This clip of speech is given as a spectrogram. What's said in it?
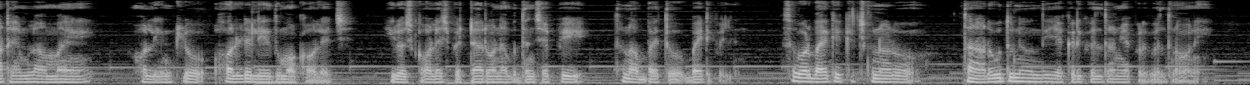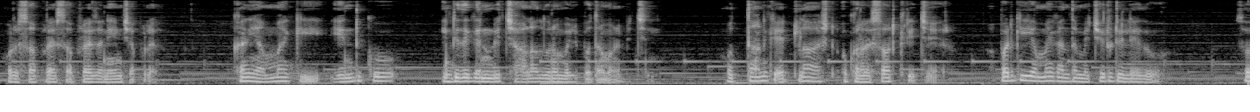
ఆ టైంలో అమ్మాయి వాళ్ళ ఇంట్లో హాలిడే లేదు మా కాలేజ్ ఈరోజు కాలేజ్ పెట్టారు అని అబద్ధం చెప్పి తన అబ్బాయితో బయటికి వెళ్ళింది సో వాడు బైక్ ఎక్కించుకున్నాడు తను అడుగుతూనే ఉంది ఎక్కడికి వెళ్తున్నాం ఎక్కడికి వెళ్తున్నామని వాడు సర్ప్రైజ్ సర్ప్రైజ్ అని ఏం చెప్పలేదు కానీ అమ్మాయికి ఎందుకో ఇంటి దగ్గర నుండి చాలా దూరం వెళ్ళిపోతాం అనిపించింది మొత్తానికి ఎట్ లాస్ట్ ఒక రిసార్ట్ క్రియేట్ చేయరు అప్పటికి ఈ అమ్మాయికి అంత మెచ్యూరిటీ లేదు సో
